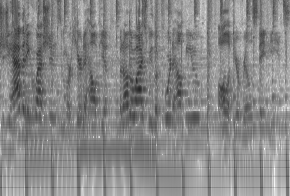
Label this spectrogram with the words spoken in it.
Should you have any questions, then we're here to help you. But otherwise, we look forward to helping you with all of your real estate needs.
